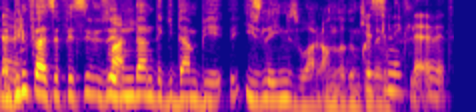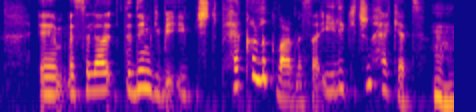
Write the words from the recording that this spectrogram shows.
Yani Evet. bilim felsefesi üzerinden de giden bir izleyiniz var anladığım kadarıyla. Kesinlikle evet. E, mesela dediğim gibi işte hackerlık var mesela iyilik için hack et. Hı hı.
